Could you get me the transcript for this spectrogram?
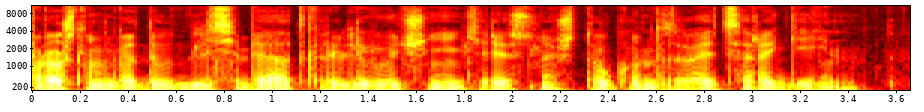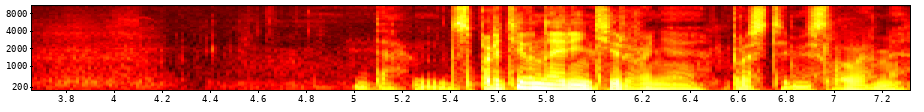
Прошлом году для себя открыли очень интересную штуку, называется Рогейн. Да. Спортивное ориентирование, простыми словами.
